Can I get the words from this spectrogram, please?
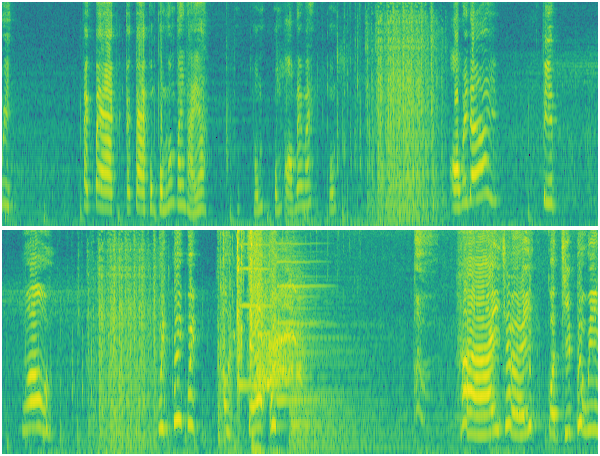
วิแปลกแปลกแปลกแปลกผมผมต้องไปไหนอะผมผมออกได้ไหมผม ออกไม่ได้ ว้าวอุ้ยอุ้ยอุ้ยเอาเจ๊อุ้ยหายเฉย กดชิปเพื่อวิ่ง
